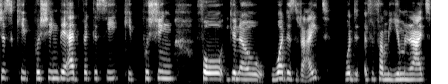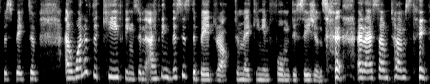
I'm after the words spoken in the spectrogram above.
Just keep pushing the advocacy. Keep pushing for you know what is right what from a human rights perspective. And one of the key things and i think this is the bedrock to making informed decisions. And i sometimes think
